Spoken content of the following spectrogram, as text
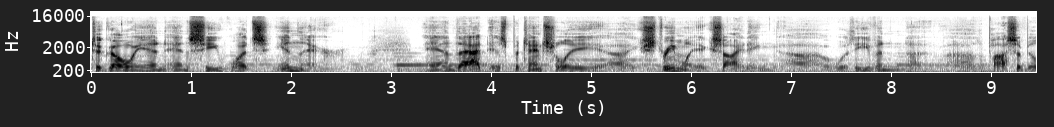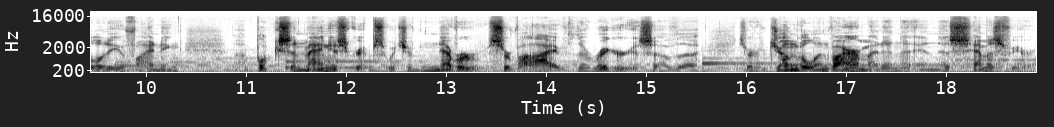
to go in and see what's in there. And that is potentially uh, extremely exciting, uh, with even uh, uh the possibility of finding uh, books and manuscripts which have never survived the rigors of the sort of jungle environment in, the, in this hemisphere.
